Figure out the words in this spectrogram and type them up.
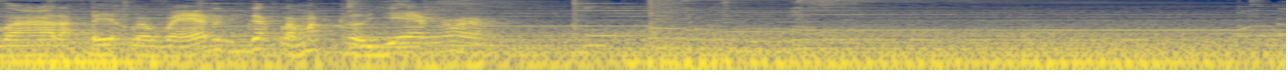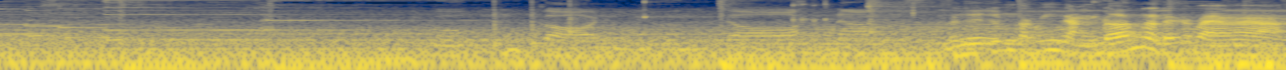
Và đặc biệt là vẽ nó cũng rất là mất thời gian các bạn. Hình như chúng ta cũng gần đến rồi đấy các bạn à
